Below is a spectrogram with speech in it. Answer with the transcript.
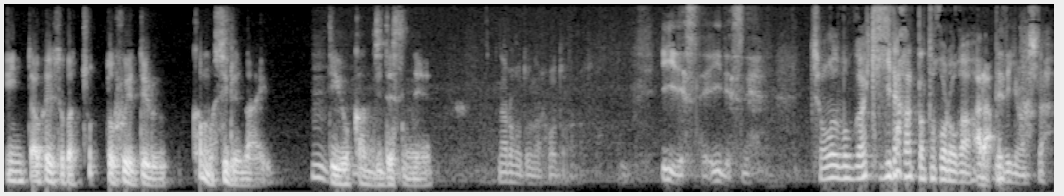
インターフェースがちょっと増えてるかもしれないっていう感じですね。うん、なるほど、なるほど。いいですね、いいですね。ちょうど僕が聞きたかったところが出てきました。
